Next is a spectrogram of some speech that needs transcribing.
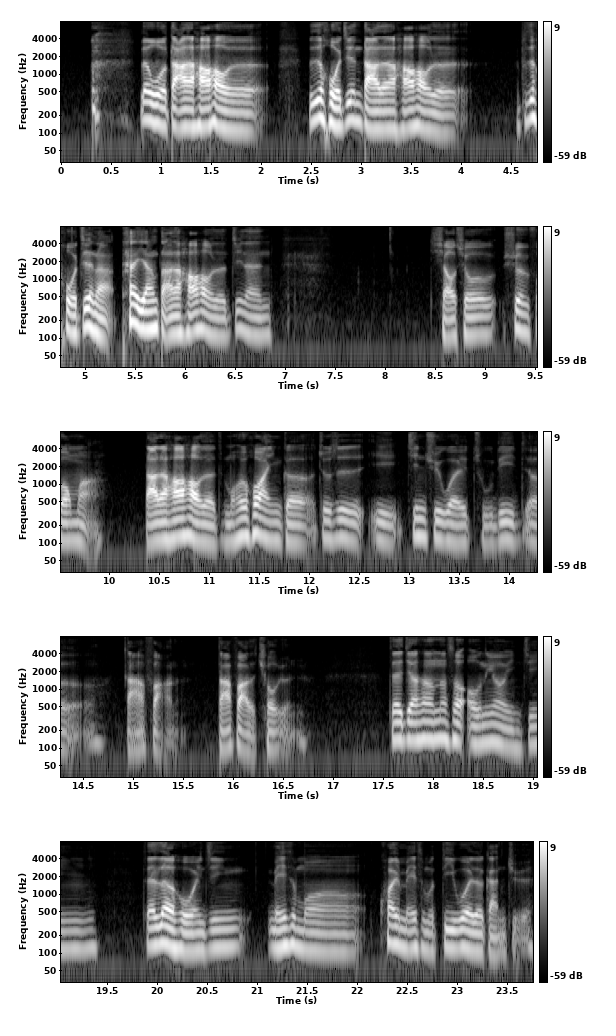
那我打得好好的，不是火箭打得好好的，不是火箭啊，太阳打得好好的，竟然小球旋风嘛？打得好好的，怎么会换一个就是以禁区为主力的打法呢？打法的球员，再加上那时候欧尼尔已经在热火已经没什么，快没什么地位的感觉，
